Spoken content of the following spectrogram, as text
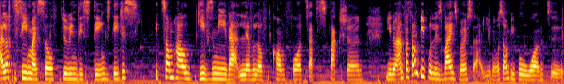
I love to see myself doing these things. They just it somehow gives me that level of comfort, satisfaction, you know. And for some people, it's vice versa. You know, some people want to,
